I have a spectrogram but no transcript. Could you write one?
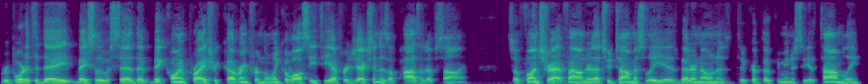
reported today basically was said that Bitcoin price recovering from the Winklevoss ETF rejection is a positive sign. So Fundstrat founder, that's who Thomas Lee is, better known as the crypto community as Tom Lee,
